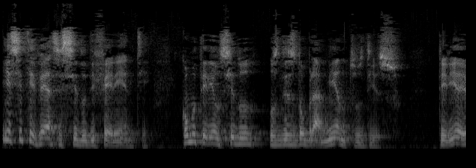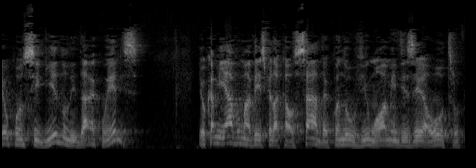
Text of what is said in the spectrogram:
E se tivesse sido diferente? Como teriam sido os desdobramentos disso? Teria eu conseguido lidar com eles? Eu caminhava uma vez pela calçada quando ouvi um homem dizer a outro:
